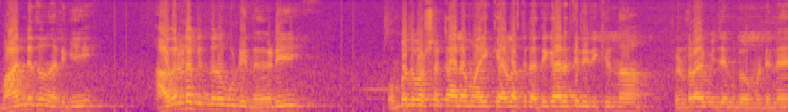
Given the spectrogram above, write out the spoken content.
മാന്യത നൽകി അവരുടെ പിന്തുണ കൂടി നേടി ഒമ്പത് വർഷക്കാലമായി കേരളത്തിൽ അധികാരത്തിലിരിക്കുന്ന പിണറായി വിജയൻ ഗവൺമെന്റിനെ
